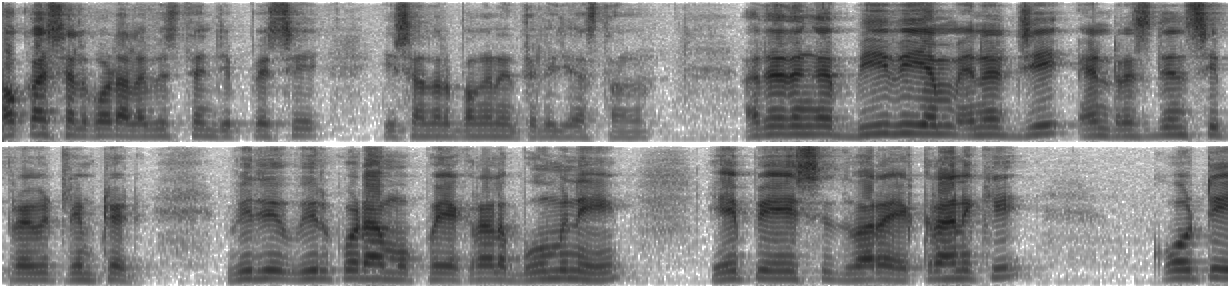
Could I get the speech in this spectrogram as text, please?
అవకాశాలు కూడా లభిస్తాయని చెప్పేసి ఈ సందర్భంగా నేను తెలియజేస్తాను. అదేవిధంగా BVM energy and residency private limited వీరి వీరు కూడా ముప్పై ఎకరాల భూమిని ఏపీఐసి ద్వారా ఎకరానికి కోటి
